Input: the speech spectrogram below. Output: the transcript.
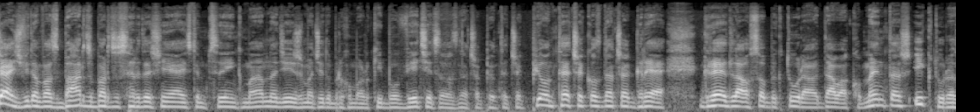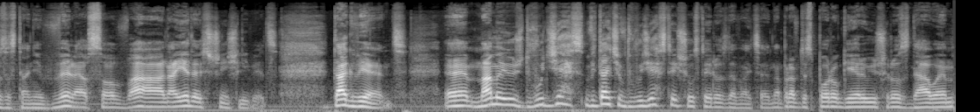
Cześć, witam was bardzo, bardzo serdecznie, ja jestem Cynk, mam nadzieję, że macie dobre humorki, bo wiecie co oznacza piąteczek. Piąteczek oznacza grę, grę dla osoby, która dała komentarz i która zostanie wylosowana, jeden szczęśliwiec. Tak więc, e, mamy już 20, witajcie w 26 rozdawajce, naprawdę sporo gier już rozdałem,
